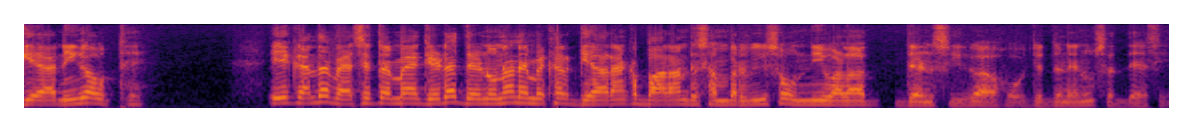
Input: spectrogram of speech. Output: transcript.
ਗਿਆ ਨਹੀਂਗਾ ਉੱਥੇ। ਇਹ ਕਹਿੰਦਾ, ਵੈਸੇ ਤਾਂ ਮੈਂ ਜਿਹੜਾ ਦਿਨ ਉਹਨਾਂ ਨੇ ਮੇਰੇ ਖਿਆਲ 11 ਕ 12 ਦਸੰਬਰ 2019 ਵਾਲਾ ਦਿਨ ਸੀਗਾ ਉਹ ਜਿੱਦਣ ਇਹਨੂੰ ਸੱਦਿਆ ਸੀ।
